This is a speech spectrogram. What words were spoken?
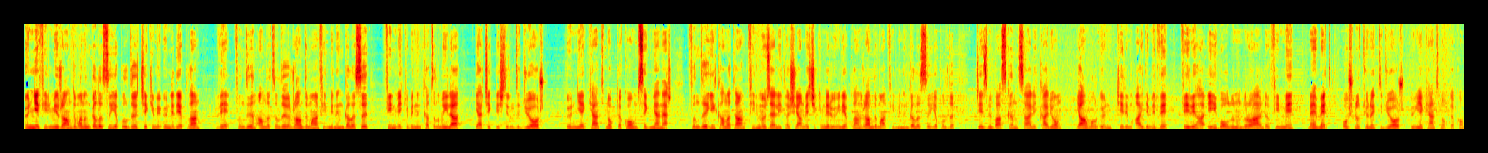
Ünye filmi Randıman'ın galası yapıldığı çekimi Ünye'de yapılan ve Fındık'ın anlatıldığı Randıman filminin galası film ekibinin katılımıyla gerçekleştirildi diyor ünyekent.com sevgilenler. Fındığı ilk anlatan film özelliği taşıyan ve çekimleri Ünye'de yapılan Randıman filminin galası yapıldı. Cezmi Baskın, Salih Kalyon, Yağmur Ün, Kerim Aydemir ve Feriha Eyüboğlu'nun rol aldığı filmi Mehmet Hoşnut yönetti diyor ünyekent.com.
